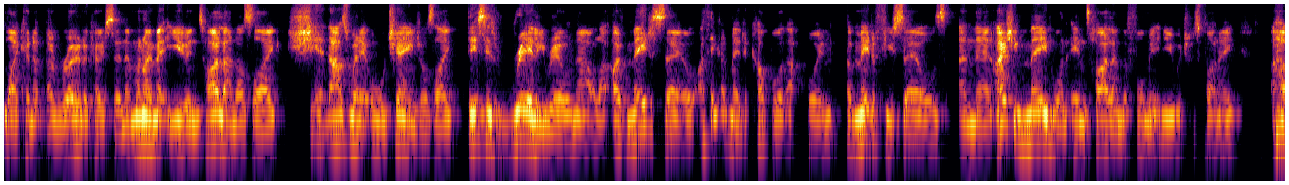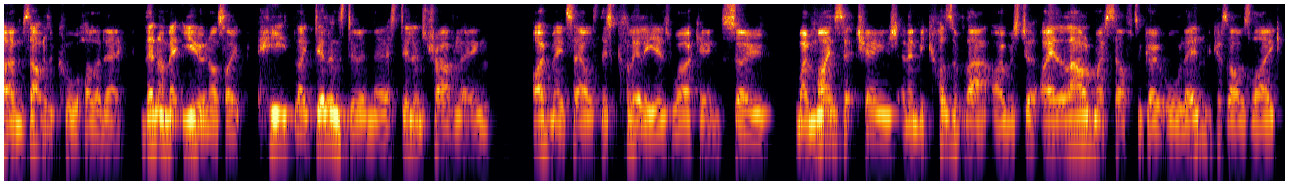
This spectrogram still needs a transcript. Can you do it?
like an, a roller coaster. And then when I met you in Thailand, I was like, shit, that's when it all changed. I was like, this is really real now. Like I've made a sale. I think I've made a couple at that point. I've made a few sales, and then I actually made one in Thailand before meeting you, which was funny. Um, so that was a cool holiday. Then I met you, and I was like, he like Dylan's doing this. Dylan's traveling I've made sales. This clearly is working. So my mindset changed. And then because of that, I was just, I allowed myself to go all in because I was like,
